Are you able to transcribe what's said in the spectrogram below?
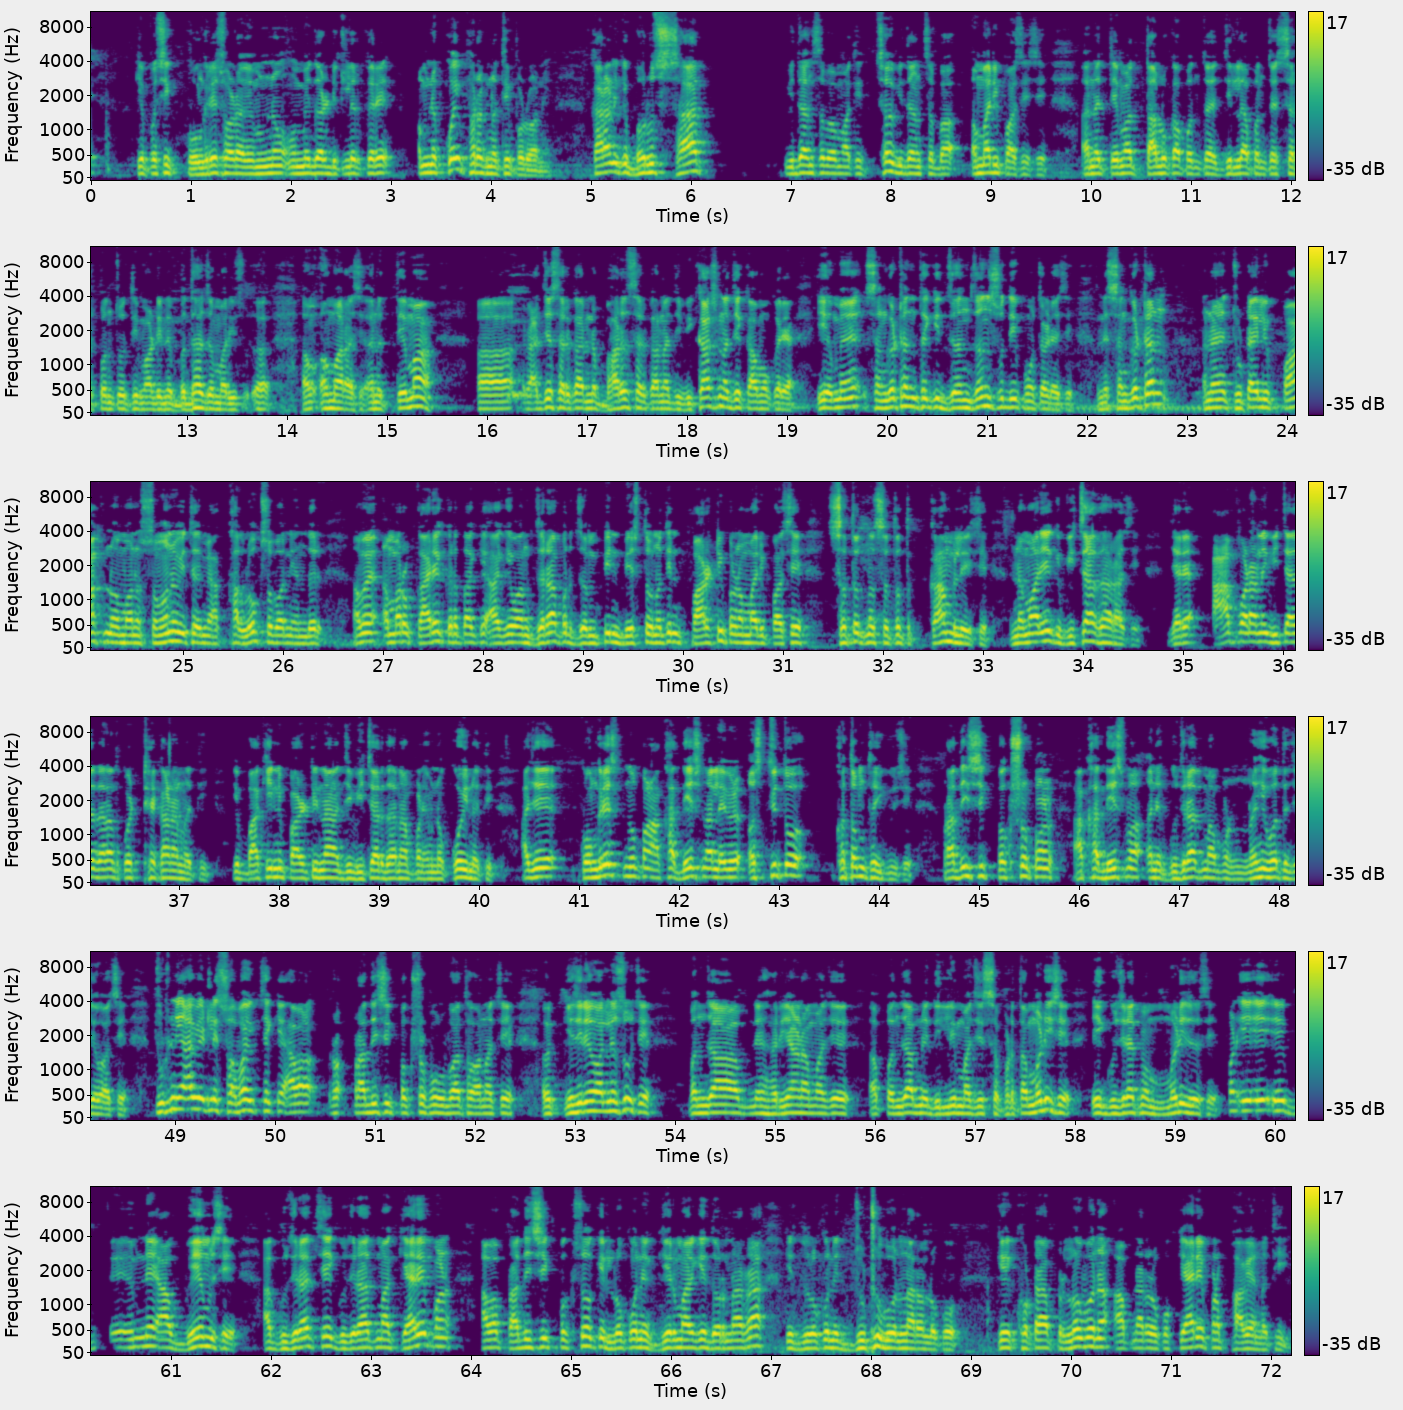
કે પછી કોંગ્રેસવાળા એમનો ઉમેદવાર ડિક્લેર કરે, અમને કોઈ ફરક નથી પડવાની. કારણ કે ભરૂચ સાત વિધાનસભામાંથી છ વિધાનસભા અમારી પાસે છે અને તેમાં તાલુકા પંચાયત, જિલ્લા પંચાયત સરપંચોથી માંડીને બધા જ અમારી અમારા છે. અને તેમાં રાજ્ય સરકારને, ભારત સરકારના જે વિકાસના જે કામો કર્યા, એ અમે સંગઠન થકી જન જન સુધી પહોંચાડ્યા છે. અને સંગઠન અને ચૂંટાયેલી પાંખનો અમારો સમન્વય થઈ અમે આખા લોકસભાની અંદર, અમે અમારો કાર્યકર્તા કે આગેવાન જરા પર જંપીને બેસતો નથી ને પાર્ટી પણ અમારી પાસે સતત ને સતત કામ લે છે. અને અમારી એક વિચારધારા છે. જ્યારે આપવાળાની વિચારધારા તો કોઈ ઠેકાણા નથી કે બાકીની પાર્ટીના જે વિચારધારા પણ એમનો કોઈ નથી. આજે કોંગ્રેસનું પણ આખા દેશના લેવલ અસ્તિત્વ ખતમ થઈ ગયું છે. પ્રાદેશિક પક્ષો પણ આખા દેશમાં અને ગુજરાતમાં પણ નહીવત જેવા છે. ચૂંટણી આવી એટલે સ્વાભાવિક છે કે આવા પ્ર- પ્રાદેશિક પક્ષો પણ ઊભા થવાના છે. હવે કેજરીવાલને શું છે? પંજાબ ને હરિયાણામાં જે પંજાબ ને દિલ્હીમાં જે સફળતા મળી છે, એ ગુજરાતમાં મળી જશે. પણ એ એ, એમને આ વેમ છે. આ ગુજરાત છે, ગુજરાતમાં ક્યારે પણ આવા પ્રાદેશિક પક્ષો કે લોકોને ગેરમાર્ગે દોરનારા કે લોકોને જૂઠું બોલનારા લોકો કે ખોટા પ્રલોભન આપનારા લોકો ક્યારે પણ ફાવ્યા નથી.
